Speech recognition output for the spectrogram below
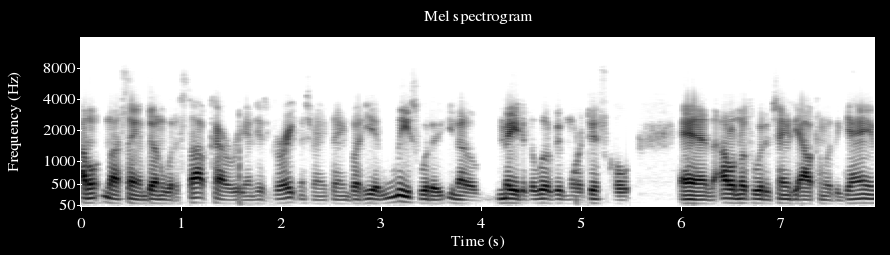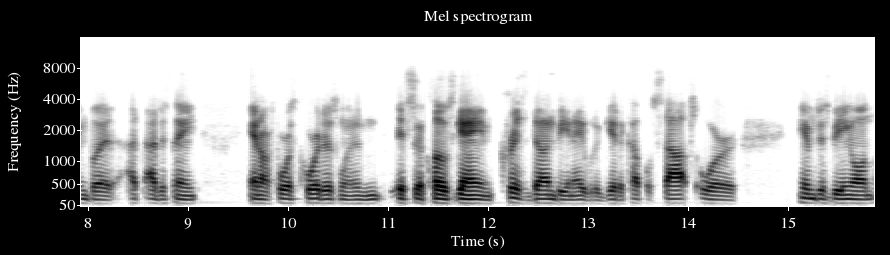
I don't, I'm not saying Dunn would have stopped Kyrie and his greatness or anything, but he at least would have, you know, made it a little bit more difficult and I don't know if it would have changed the outcome of the game, but I, I just think in our fourth quarters when it's a close game, Kris Dunn being able to get a couple stops or him just being on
